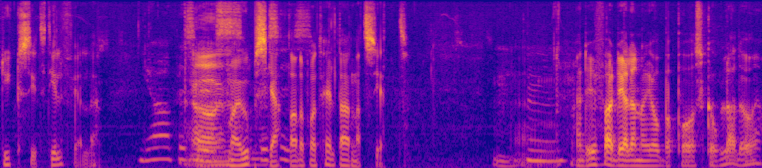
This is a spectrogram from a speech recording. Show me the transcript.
lyxigt tillfälle. Ja, precis. Man uppskattar Precis. det på ett helt annat sätt. Mm. Men det är ju fördelen att jobba på skola då.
